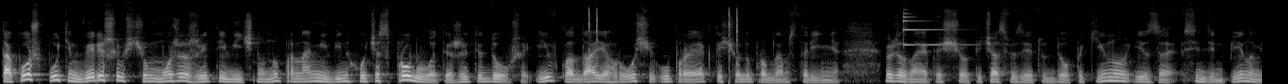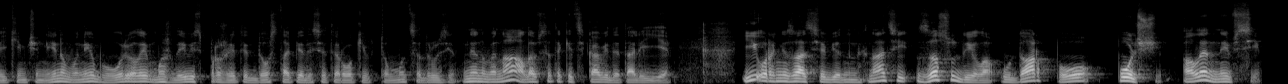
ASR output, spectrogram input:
Також Путін вирішив, що може жити вічно. Ну, принаймні, він хоче спробувати жити довше і вкладає гроші у проекти щодо проблем старіння. Ви вже знаєте, що під час візиту до Пекіну із Сіндзінпіном і Кім Чен вони обговорювали можливість прожити до 150 років. Тому це, друзі, не новина, але все-таки цікаві деталі є. І Організація Об'єднаних Націй засудила удар по Польщі, але не всі.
